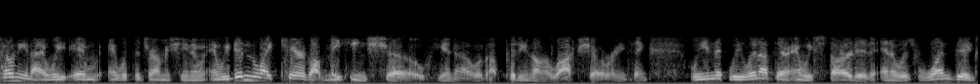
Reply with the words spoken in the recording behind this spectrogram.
Tony and I, we and, and with the drum machine, and we didn't like care about making show, you know, about putting on a rock show or anything. We we went up there and we started, and it was one big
